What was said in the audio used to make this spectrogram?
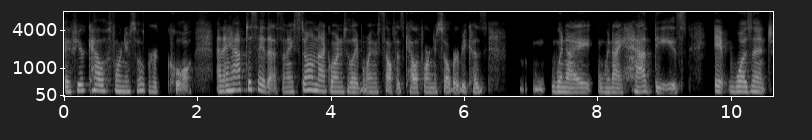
If you're California sober, cool. And I have to say this, and I still am not going to label myself as California sober because when I when I had these, it wasn't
